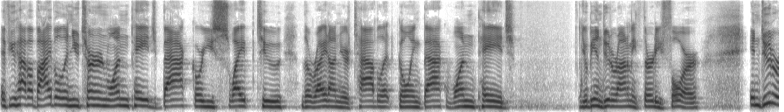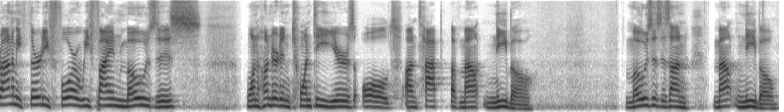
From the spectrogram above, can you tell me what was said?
if you have a Bible and you turn one page back or you swipe to the right on your tablet, going back one page, you'll be in Deuteronomy 34. In Deuteronomy 34, we find Moses 120 years old on top of Mount Nebo. Moses is on Mount Nebo.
